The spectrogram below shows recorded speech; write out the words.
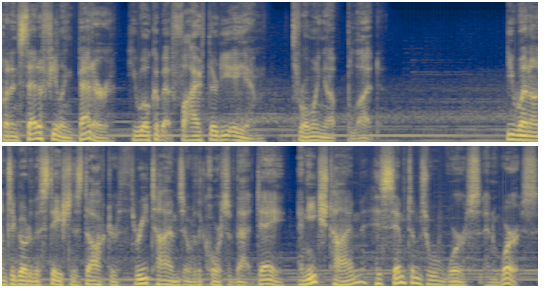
but instead of feeling better, he woke up at 5:30 a.m. throwing up blood. He went on to go to the station's doctor 3 times over the course of that day, and each time his symptoms were worse and worse.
